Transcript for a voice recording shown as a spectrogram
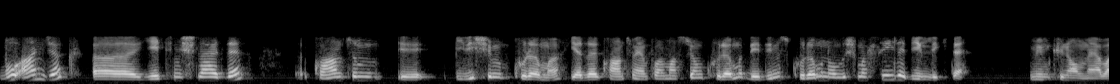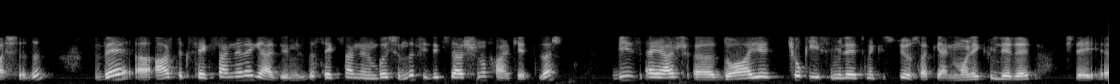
Bu ancak e, 70'lerde kuantum e, bilişim kuramı ya da kuantum enformasyon kuramı dediğimiz kuramın oluşmasıyla birlikte mümkün olmaya başladı. Ve e, artık 80'lere geldiğimizde 80'lerin başında fizikçiler şunu fark ettiler. Biz eğer e, doğayı çok iyi simüle etmek istiyorsak yani molekülleri işte e,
